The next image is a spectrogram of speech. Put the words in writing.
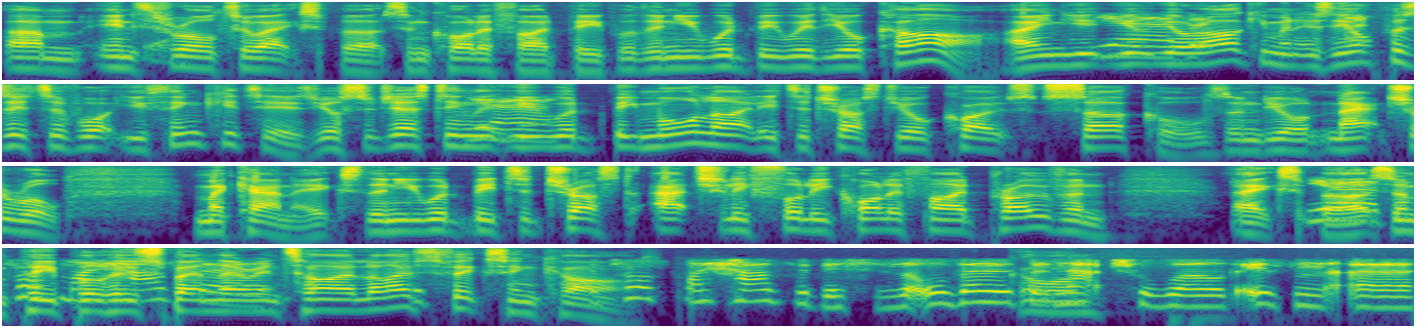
um, enthralled to experts and qualified people than you would be with your car. I mean, you, you, Yeah, your argument is the opposite of what you think it is. You're suggesting that you would be more likely to trust your quotes circles and your natural mechanics than you would be to trust actually fully qualified, proven experts the and people who spend their entire lives fixing cars. The problem I have with this is that although Go the on. natural world isn't, uh,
